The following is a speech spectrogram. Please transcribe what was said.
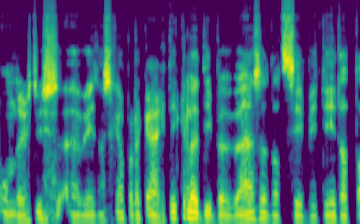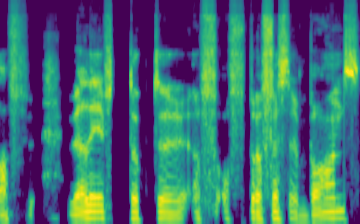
ondertussen wetenschappelijke artikelen die bewijzen dat CBD dat af wel heeft. Dokter of, of professor Barnes,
